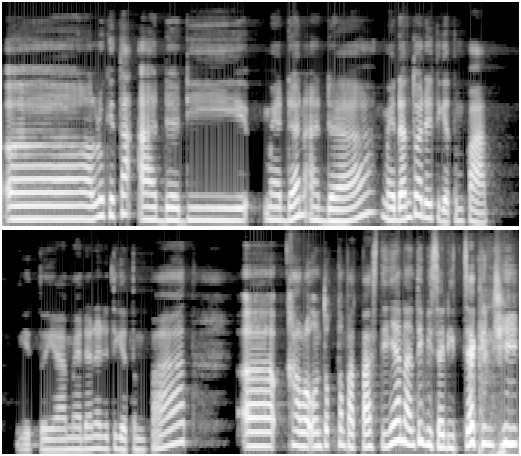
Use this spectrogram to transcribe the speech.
Uh, lalu kita ada di Medan ada Medan tuh ada tiga tempat gitu ya. Medan ada tiga tempat. Uh, kalau untuk tempat pastinya nanti bisa dicek di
